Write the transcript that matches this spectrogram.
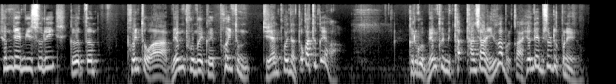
현대 미술의 그 어떤 포인트와 명품의 그 포인트, 디자인 포인트는 똑같은 거야. 그리고 명품이 타, 탄생하는 이유가 뭘까? 현대 미술 덕분이에요.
